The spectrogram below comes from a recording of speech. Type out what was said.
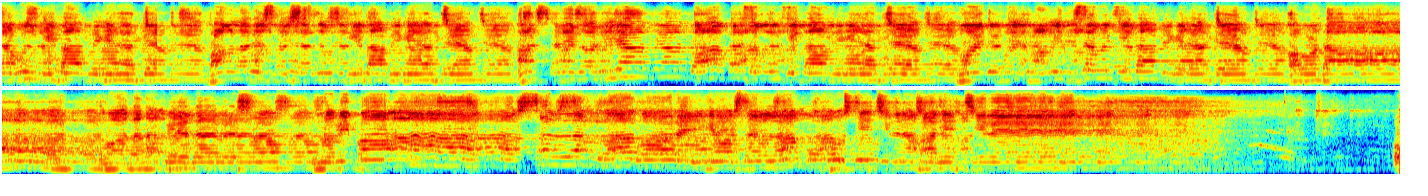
সাহুল কিতাব লিখে যাচ্ছেন বাংলাদেশ মিশন কিতাব লিখে যাচ্ছেন আজকাল নদিয়া পাকা কিতাব লিখে যাচ্ছেন মহিদুদ্দিন হামিদ ইসলাম কিতাব লিখে যাচ্ছেন খবরদার তোমার দাদা পীরের দায়ের স্বয়ং নবী পাক সাল্লাল্লাহু আলাইহি ওয়াসাল্লাম উপস্থিত ছিলেন, হাজির ছিলেন। ও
